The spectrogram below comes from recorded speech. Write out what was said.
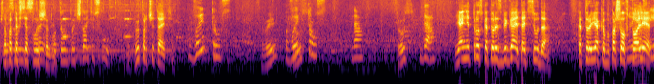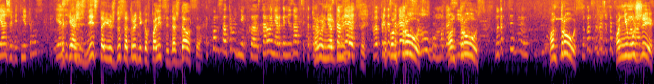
Чтоб если это все не слышали. Вот вы прочитайте вслух. Вы прочитайте. Вы трус. Вы? Вы трус. Да. Трус? Да. Я не трус, который сбегает отсюда, который якобы пошел в Ну, туалет. Я, я же ведь не трус. Я так я же здесь стою и жду сотрудников полиции, дождался. Так он сотрудник э, сторонней организации, которая Сторонняя предоставляет, организация. п- Так он предоставляет трус. услугу магазину. Он трус. Ну так ты... бы- Он трус. Ну он же Он не мужик.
